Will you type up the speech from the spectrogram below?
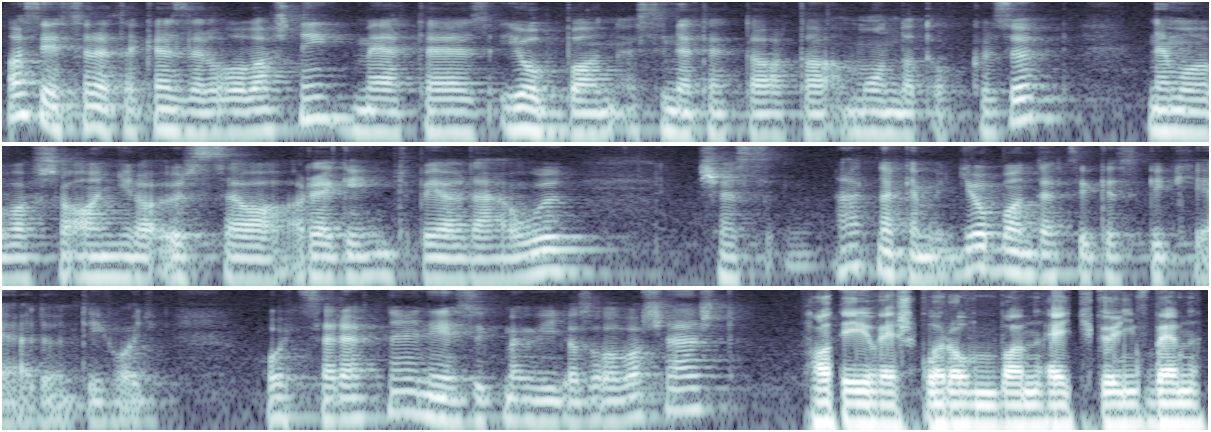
Azért szeretek ezzel olvasni, mert ez jobban szünetet tart a mondatok között, nem olvassa annyira össze a regényt például, és ez, hát nekem így jobban tetszik, ez kiki eldönti, hogy hogy szeretne. Nézzük meg így az olvasást. Hat éves koromban egy könyvben,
